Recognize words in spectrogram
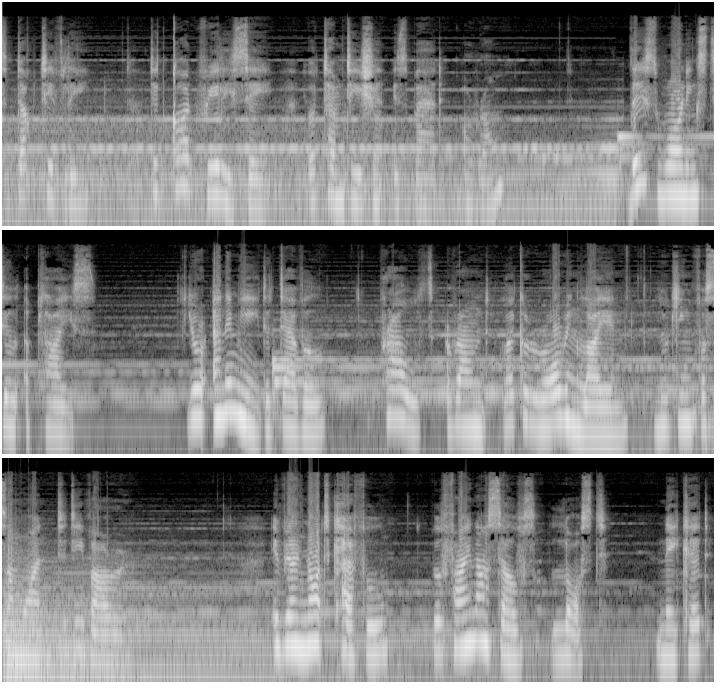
seductively, Did God really say your temptation is bad or wrong? This warning still applies. Your enemy, the devil, prowls around like a roaring lion looking for someone to devour. If we are not careful, we'll find ourselves lost, naked,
